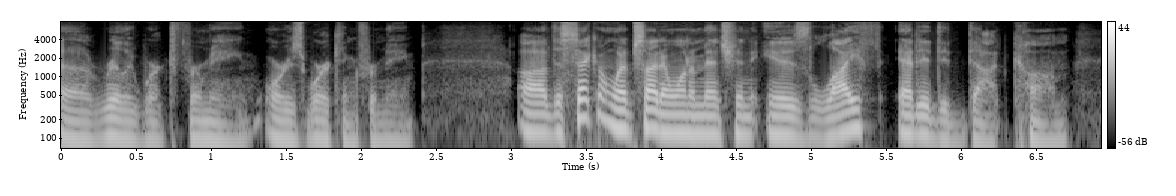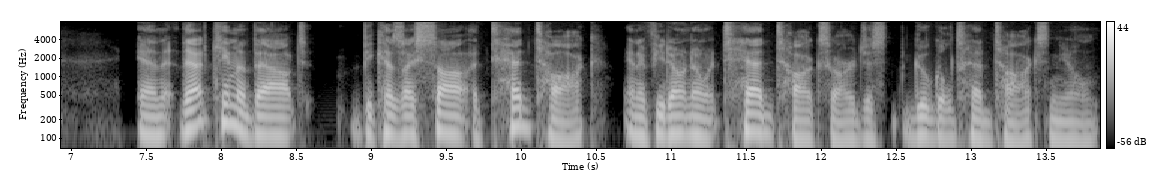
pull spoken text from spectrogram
uh, really worked for me or is working for me. Uh, the second website I want to mention is lifeedited.com. And that came about because I saw a TED Talk. And if you don't know what TED Talks are, just Google TED Talks and you'll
